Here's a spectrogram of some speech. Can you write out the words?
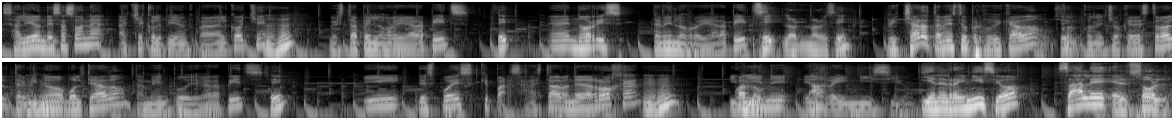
salieron de esa zona, a Checo le pidieron que parara el coche, Ujú. Verstappen logró llegar a pits, Sí, eh, Norris también logró llegar a pits. sí, Norris sí. Richardo también estuvo perjudicado Sí. con, con el choque de Stroll. Terminó volteado. También pudo llegar a pits. Sí. Y después, ¿qué pasa? Está la bandera roja Ujú. Y Cuando- viene el Ah. reinicio. Y en el reinicio sale el sol.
